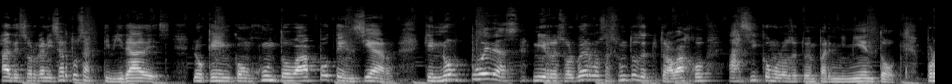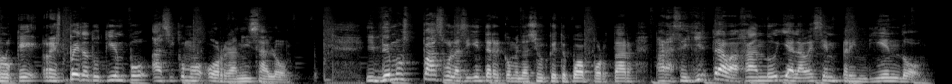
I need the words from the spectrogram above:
a desorganizar tus actividades, lo que en conjunto va a potenciar que no puedas ni resolver los asuntos de tu trabajo así como los de tu emprendimiento, por lo que respeta tu tiempo así como organízalo. Y demos paso a la siguiente recomendación que te puedo aportar para seguir trabajando y a la vez emprendiendo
